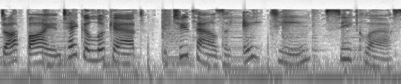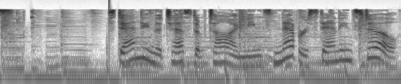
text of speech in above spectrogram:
Stop by and take a look at the 2018 C-Class. Standing the test of time means never standing still.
